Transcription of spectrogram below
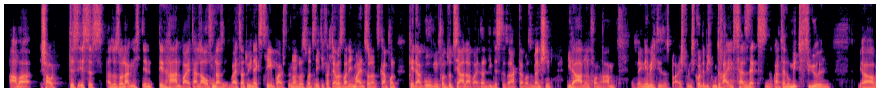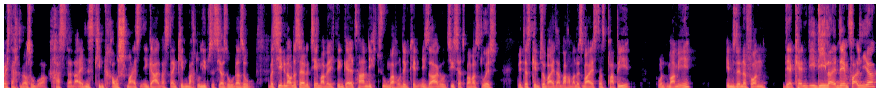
Aber schaut das ist es. Also solange ich den, den Hahn weiter laufen lasse, war jetzt natürlich ein Extrembeispiel, ne? du hast es richtig verstanden, aber das war nicht meins, sondern es kam von Pädagogen, von Sozialarbeitern, die das gesagt haben, also Menschen, die da Ahnung von haben. Deswegen nehme ich dieses Beispiel. Und ich konnte mich gut reinversetzen, du kannst ja nur mitfühlen. Ja, aber ich dachte mir auch so, boah, krass, dein eigenes Kind rausschmeißen, egal was dein Kind macht, du liebst es ja so oder so. Aber es ist hier genau dasselbe Thema. Wenn ich den Geldhahn nicht zumache und dem Kind nicht sage, du ziehst jetzt mal was durch, wird das Kind so weitermachen, weil es weiß, dass Papi und Mami im Sinne von der Candy-Dealer in dem Fall hier.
